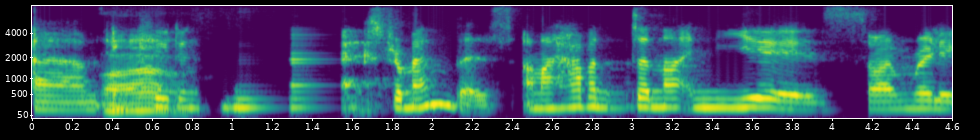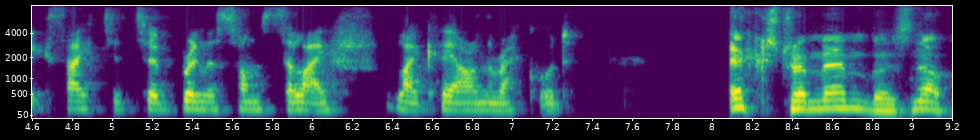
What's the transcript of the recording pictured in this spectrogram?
um, Wow. including extra members. And I haven't done that in years. So I'm really excited to bring the songs to life like they are on the record. Extra members. Now,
